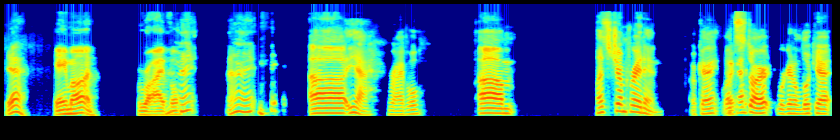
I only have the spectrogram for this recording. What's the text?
Yeah. Game on. Rival. All right. All right. uh yeah, rival. Um let's jump right in. Okay. Let's Okay. start. We're gonna look at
